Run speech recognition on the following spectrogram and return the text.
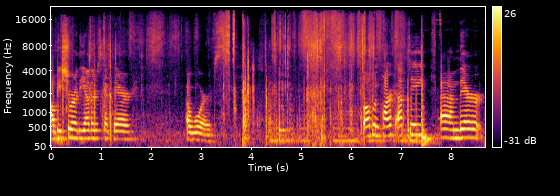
I'll be sure the others get their awards. Baldwin Park update, um, there,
